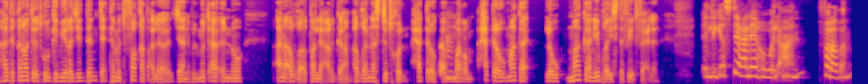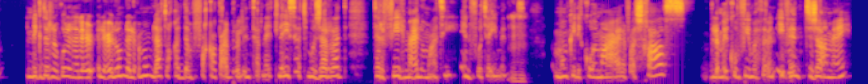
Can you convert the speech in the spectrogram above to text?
هذه قنوات اللي تكون كبيرة جدا تعتمد فقط على جانب المتعة إنه أنا أبغى أطلع أرقام أبغى الناس تدخل حتى لو كان مرة حتى لو ما كان لو ما كان يبغى يستفيد فعلا. اللي قصدي عليه هو الآن فرضا نقدر نقول إن العلوم للعموم لا تقدم فقط عبر الإنترنت ليست مجرد ترفيه معلوماتي infotainment ممكن يكون ما أعرف أشخاص لما يكون في مثلا event جامعي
